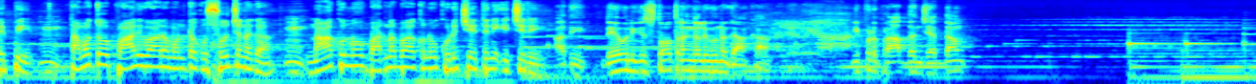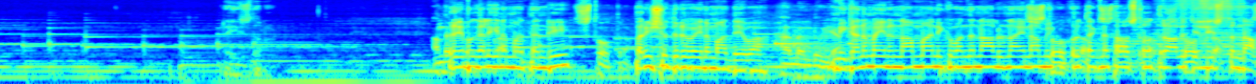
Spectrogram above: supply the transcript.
చెప్పి తమతో పాలివారమంటకు సూచనగా నాకును బర్నబాకును కుడి చేతిని ఇచ్చిరి. అది దేవునికి స్తోత్రం కలుగును గాక. ఇప్పుడు ప్రార్థన చేద్దాం. అందరూ ప్రేమ కలిగిన మా తండ్రి స్తోత్రం. పరిశుద్ధుడు అయిన మా దేవ మీ ఘనమైన నామానికి వందనాలు నాయన మీకు కృతజ్ఞత స్తోత్రాలు చెల్లిస్తున్నాం.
